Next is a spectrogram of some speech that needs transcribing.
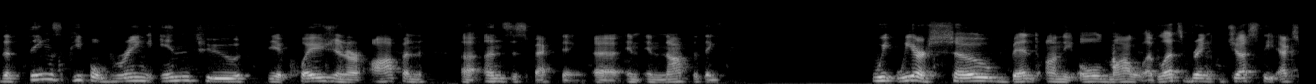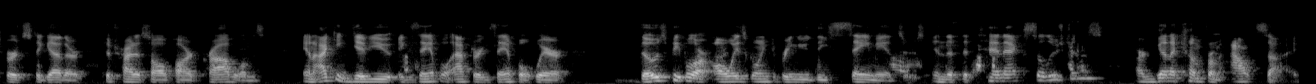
the things people bring into the equation are often uh, unsuspecting uh, and, and not the things we we are so bent on the old model of let's bring just the experts together to try to solve hard problems and i can give you example after example where those people are always going to bring you the same answers and that the 10x solutions are going to come from outside.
